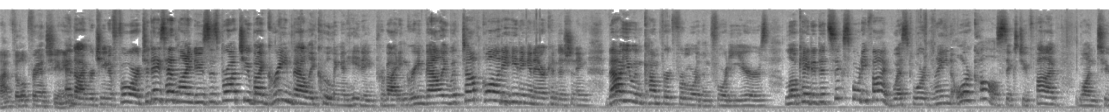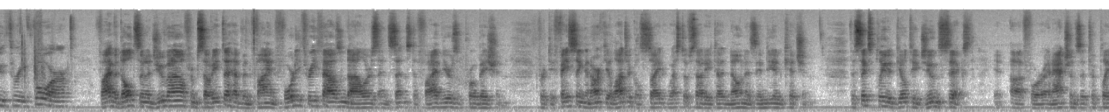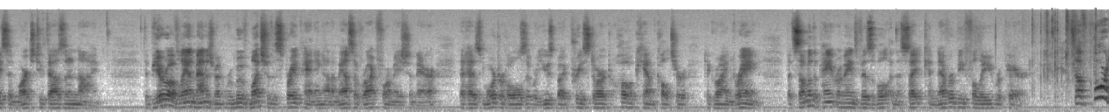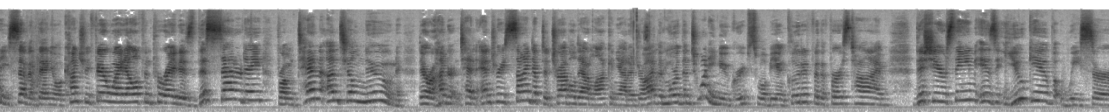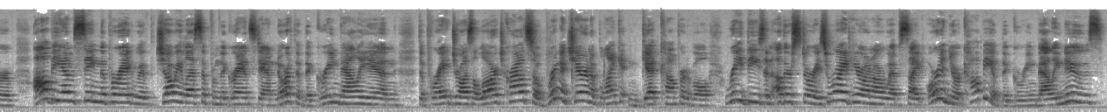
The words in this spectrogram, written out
I'm Philip Franchini. And I'm Regina Ford. Today's headline news is brought to you by Green Valley Cooling and Heating, providing Green Valley with top quality heating and air conditioning, value and comfort for more than 40 years. Located at 645 West Ward Lane or call 625 1234. Five adults and a juvenile from Sahuarita have been fined $43,000 and sentenced to five years of probation for defacing an archaeological site west of Sahuarita known as Indian Kitchen. The six pleaded guilty June 6th uh, for an actions that took place in March 2009. The Bureau of Land Management removed much of the spray painting on a massive rock formation there that has mortar holes that were used by prehistoric Hohokam culture to grind grain, but some of the paint remains visible and the site can never be fully repaired. The 47th annual Country Fair White Elephant Parade is this Saturday from 10 until noon. There are 110 entries signed up to travel down La Cañada Drive and more than 20 new groups will be included for the first time. This year's theme is You Give, We Serve. I'll be emceeing the parade with Joey Lessa from the grandstand north of the Green Valley Inn. The parade draws a large crowd, so bring a chair and a blanket and get comfortable. Read these and other stories right here on our website or in your copy of the Green Valley News.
